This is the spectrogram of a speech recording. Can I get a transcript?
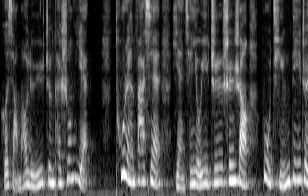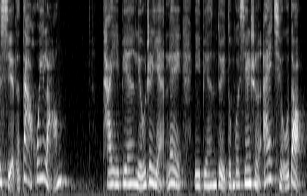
和小毛驴睁开双眼，突然发现眼前有一只身上不停滴着血的大灰狼。他一边流着眼泪，一边对东郭先生哀求道：“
